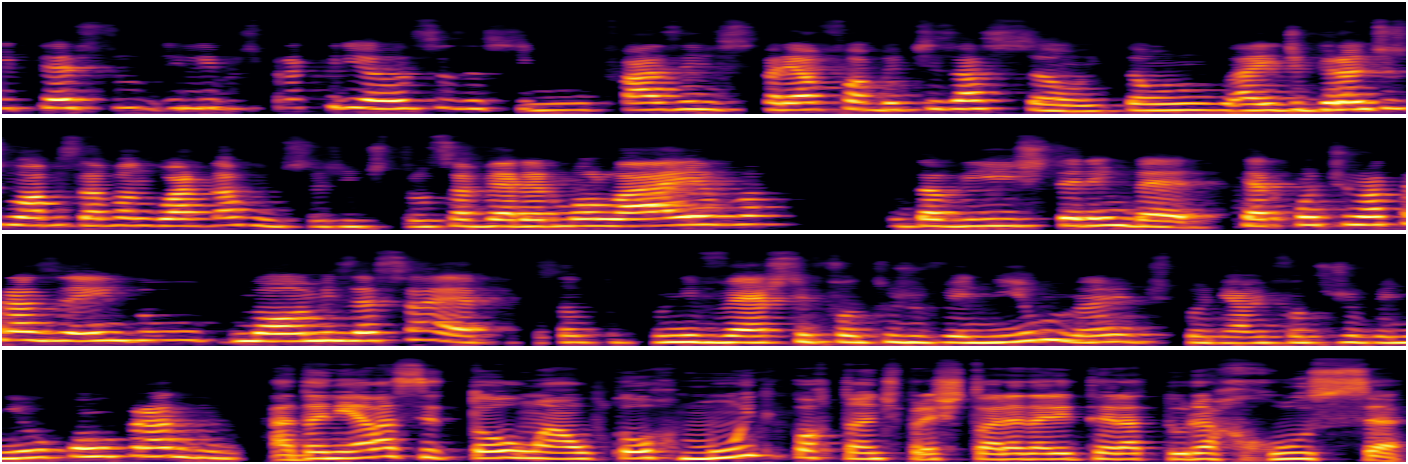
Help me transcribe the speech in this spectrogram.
e textos e livros para crianças, assim, em fases pré-alfabetização. Então, aí de grandes nomes da vanguarda russa, a gente trouxe a Vera Ermolaeva, o Davi Sterenberg. Quero continuar trazendo nomes dessa época, tanto para o universo infanto-juvenil, né, editorial infanto-juvenil, como para adulto. A Daniela citou um autor muito importante para a história da literatura russa,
